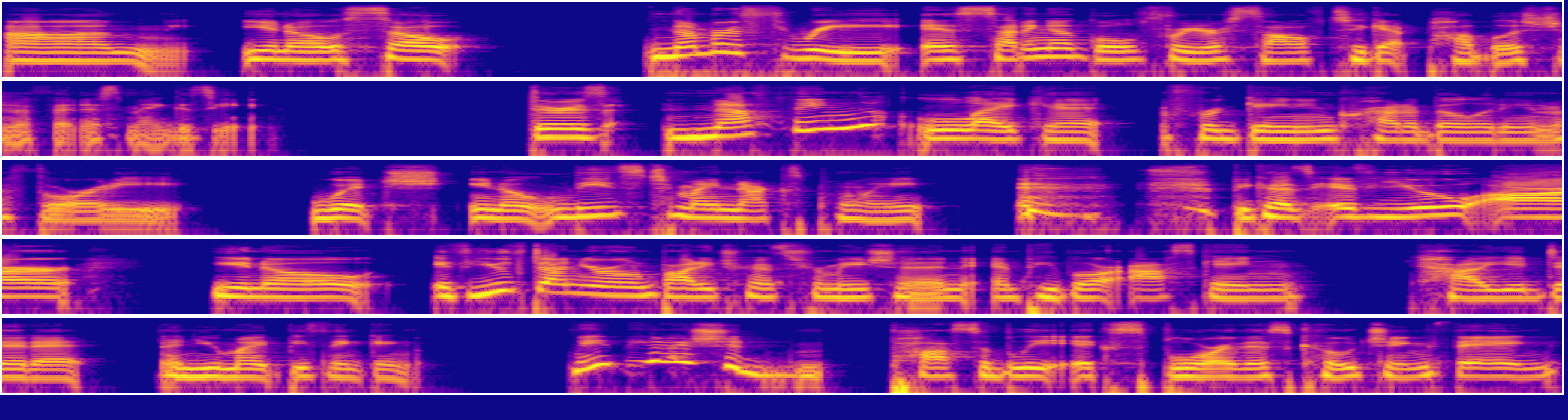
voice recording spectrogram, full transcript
Um, you know, so number three is setting a goal for yourself to get published in a fitness magazine. There's nothing like it for gaining credibility and authority, which, you know, leads to my next point. because if you are, you know, if you've done your own body transformation and people are asking how you did it, and you might be thinking, maybe I should possibly explore this coaching thing,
